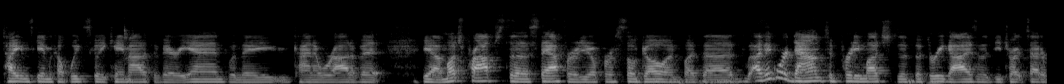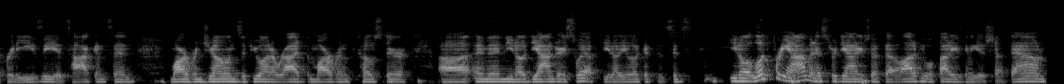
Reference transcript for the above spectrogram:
Titans game a couple weeks ago, he came out at the very end when they kind of were out of it. Yeah, much props to Stafford, you know, for still going. But uh, I think we're down to pretty much the, the three guys on the Detroit side are pretty easy. It's Hockenson, Marvin Jones, if you want to ride the Marvin coaster, uh, and then you know D'Andre Swift. You know, you look at this, it's you know it looked pretty ominous for D'Andre Swift that a lot of people thought he was going to get shut down.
